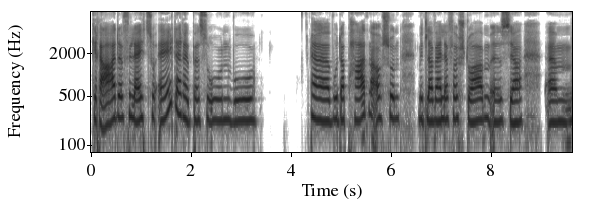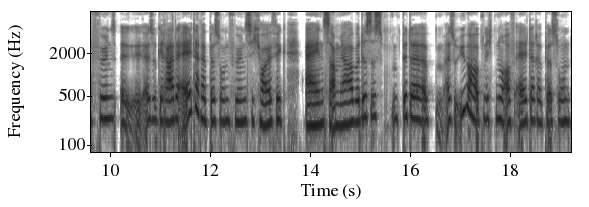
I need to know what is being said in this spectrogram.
gerade vielleicht so ältere Personen, wo äh, wo der Partner auch schon mittlerweile verstorben ist, ja, ähm, fühlen, äh, also gerade ältere Personen fühlen sich häufig einsam, ja, aber das ist bitte, also überhaupt nicht nur auf ältere Personen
